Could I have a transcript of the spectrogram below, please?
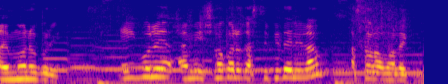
আমি মনে করি। এই বলে আমি সকলের কাছ থেকে বিদায় নিলাম। আসসালামু আলাইকুম।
